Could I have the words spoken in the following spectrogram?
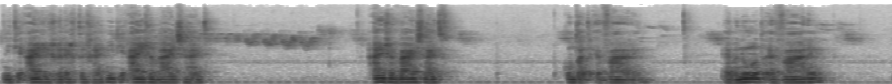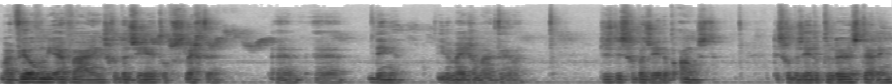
Niet die eigen gerechtigheid, niet die eigen wijsheid. Eigen wijsheid komt uit ervaring. En we noemen het ervaring, maar veel van die ervaring is gebaseerd op slechte eh, eh, dingen die we meegemaakt hebben. Dus het is gebaseerd op angst. Het is gebaseerd op teleurstelling.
